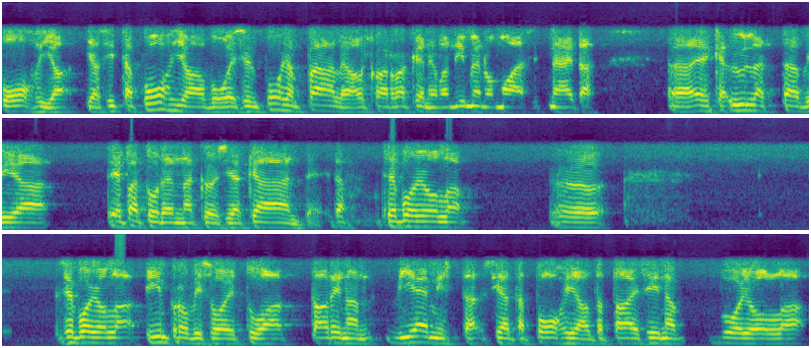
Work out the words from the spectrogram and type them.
pohja, ja sitä pohjaa voi sen pohjan päälle alkaa rakennella nimenomaan sit näitä ää, ehkä yllättäviä, epätodennäköisiä käänteitä. Se voi olla, ää, se voi olla improvisoitua tarinan viemistä sieltä pohjalta, tai siinä voi olla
